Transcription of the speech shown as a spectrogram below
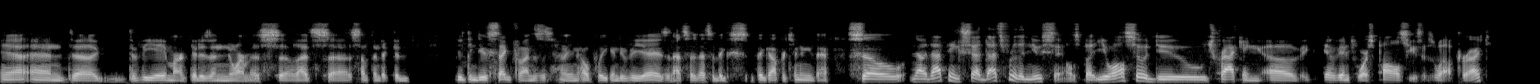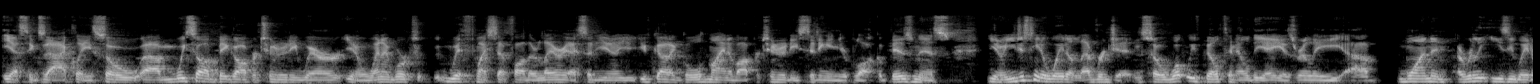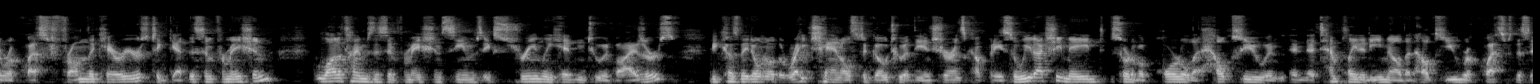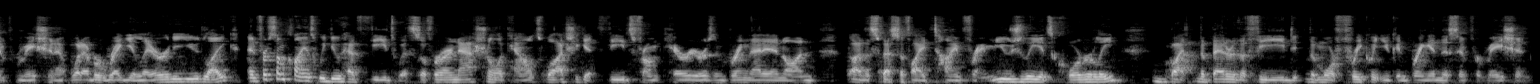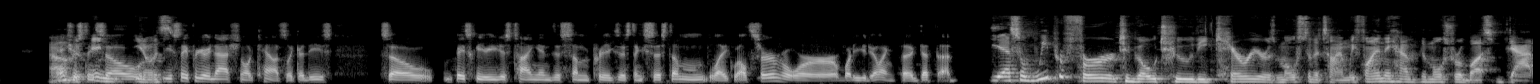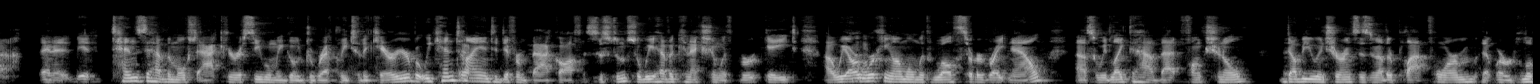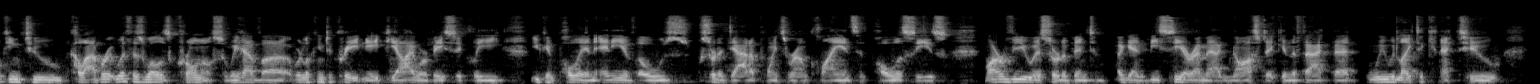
Yeah, and uh, the VA market is enormous. So that's uh, something that could you can do seg funds. I mean, hopefully you can do VAs, and that's a, that's a big big opportunity there. So now that being said, that's for the new sales, but you also do tracking of of enforced policies as well, correct? Yes, exactly. So um, we saw a big opportunity where, you know, when I worked with my stepfather, Larry, I said, you know, you, have got a gold mine of opportunity sitting in your block of business. You know, you just need a way to leverage it. And so what we've built in LDA is really uh, one, a really easy way to request from the carriers to get this information a lot of times this information seems extremely hidden to advisors because they don't know the right channels to go to at the insurance company. So we've actually made sort of a portal that helps you and, a templated email that helps you request this information at whatever regularity you'd like. And for some clients, we do have feeds with. So for our national accounts, we'll actually get feeds from carriers and bring that in on, on a specified time frame. Usually it's quarterly, but the better the feed, the more frequent you can bring in this information. Um, Interesting. And, so you know, you say for your national accounts, like are these? So basically, are you just tying into some pre-existing system like WealthServe, or what are you doing to get that? Yeah, so we prefer to go to the carriers most of the time. We find they have the most robust data and it, it, tends to have the most accuracy when we go directly to the carrier, but we can tie yeah. into different back office systems. So we have a connection with VirtGate. Uh, we are mm-hmm. working on one with WealthServe right now. Uh, so we'd like to have that functional W Insurance is another platform that we're looking to collaborate with, as well as Kronos. So we have uh, we're looking to create an API where basically you can pull in any of those sort of data points around clients and policies. Our view has sort of been to again be CRM agnostic in the fact that we would like to connect to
